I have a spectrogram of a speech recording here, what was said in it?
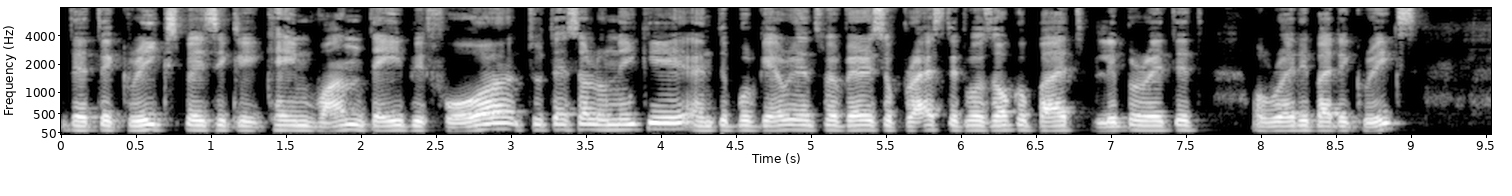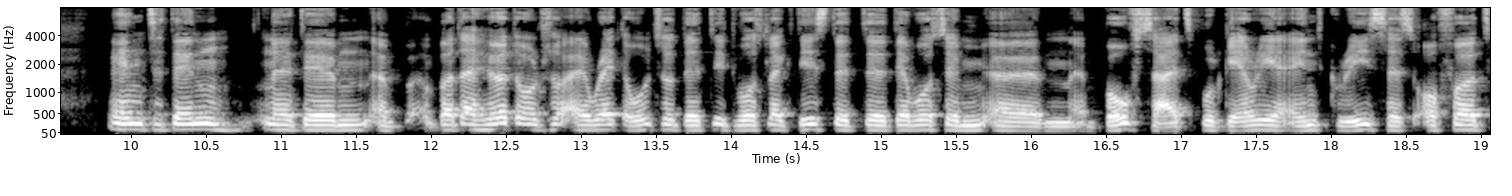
that the Greeks basically came one day before to Thessaloniki, and the Bulgarians were very surprised it was occupied, liberated already by the Greeks and then uh, the, uh, but I heard also, I read also that it was like this that uh, there was a, um, both sides, Bulgaria and Greece, has offered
